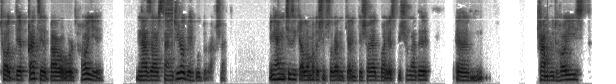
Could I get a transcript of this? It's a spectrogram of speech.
تا دقت برآوردهای نظرسنجی را بهبود ببخشد. یعنی همین چیزی که الان ما داشتیم صحبت می‌کردیم که شاید بایس پیش اومده کمبودهایی است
